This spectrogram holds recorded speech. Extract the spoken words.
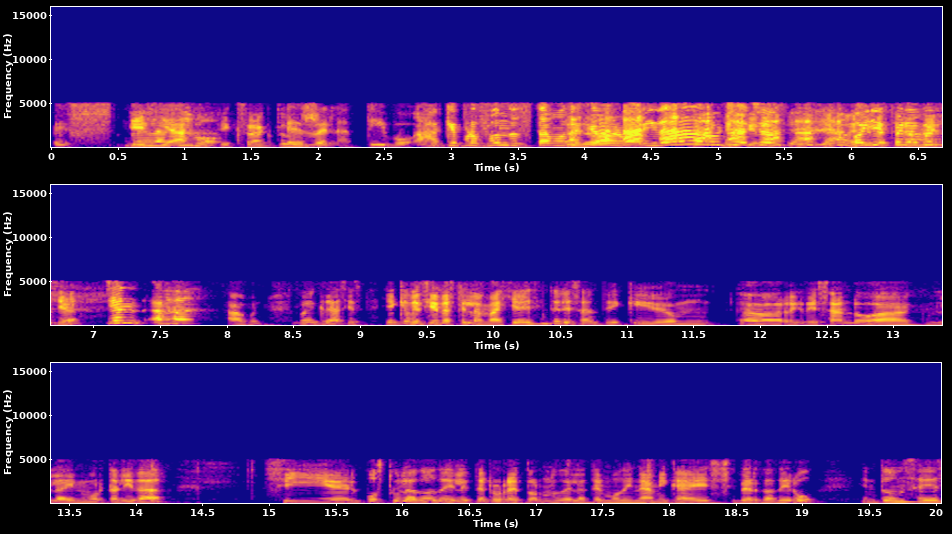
es, Es ya. relativo. Exacto. Es relativo. Ah, qué profundos estamos, Pero- qué barbaridad, muchachos. que Oye, pero la a ver, magia. ya, ajá. Ah, bueno. Bueno, gracias. Ya que mencionaste la magia, es interesante que, um, ah, regresando a la inmortalidad, si el postulado del eterno retorno de la termodinámica es verdadero, entonces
